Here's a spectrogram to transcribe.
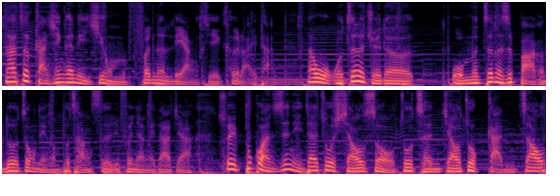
那这感性跟理性，我们分了两节课来谈。那我我真的觉得。我们真的是把很多的重点很不尝试的就分享给大家，所以不管是你在做销售、做成交、做感召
